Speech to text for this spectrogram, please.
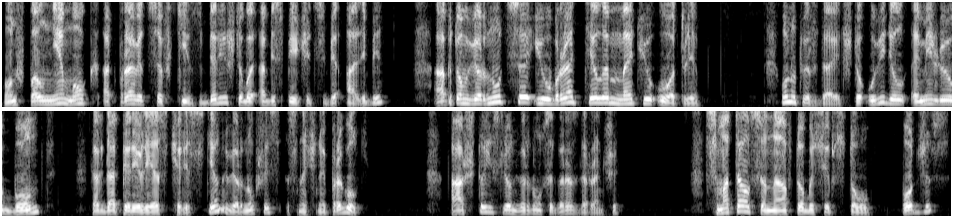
Он вполне мог отправиться в Кисбери, чтобы обеспечить себе алиби, а потом вернуться и убрать тело Мэтью Уотли. Он утверждает, что увидел Эмилию Бонд когда перелез через стену, вернувшись с ночной прогулки. А что, если он вернулся гораздо раньше? Смотался на автобусе в Стоу-Поджес,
